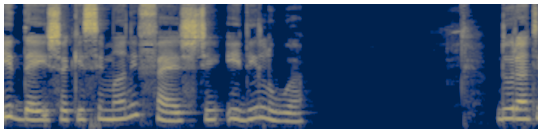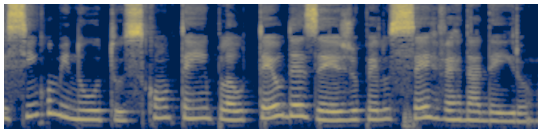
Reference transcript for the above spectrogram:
e deixa que se manifeste e dilua. Durante cinco minutos, contempla o teu desejo pelo ser verdadeiro.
